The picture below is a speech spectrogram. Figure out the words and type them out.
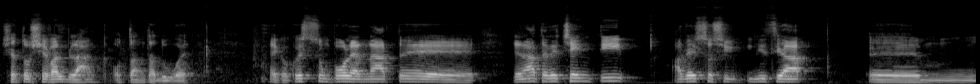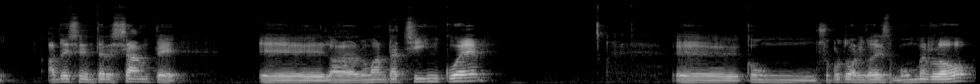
Chateau Cheval Blanc 82. Ecco, queste sono un po' le annate, le annate recenti, adesso si inizia ehm, ad essere interessante eh, la 95 eh, con soprattutto la rivalenza Buon Merlot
